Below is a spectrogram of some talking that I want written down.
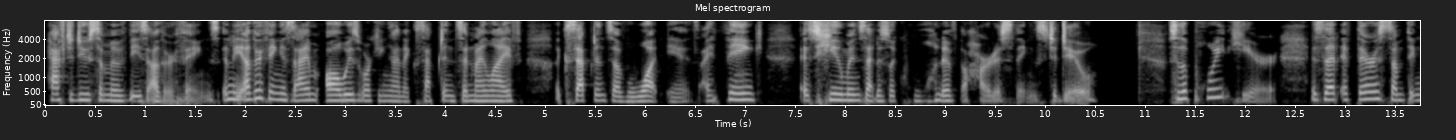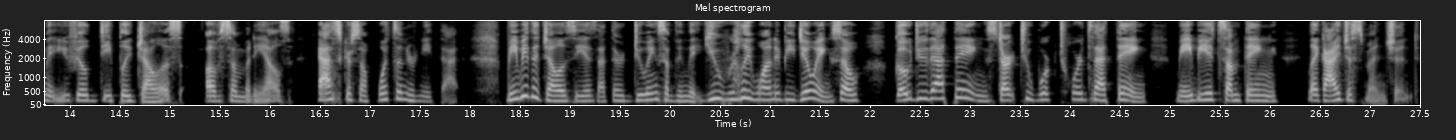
have to do some of these other things. And the other thing is I'm always working on acceptance in my life, acceptance of what is. I think as humans, that is like one of the hardest things to do. So the point here is that if there is something that you feel deeply jealous of somebody else, ask yourself what's underneath that. Maybe the jealousy is that they're doing something that you really want to be doing. So go do that thing, start to work towards that thing. Maybe it's something like I just mentioned.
